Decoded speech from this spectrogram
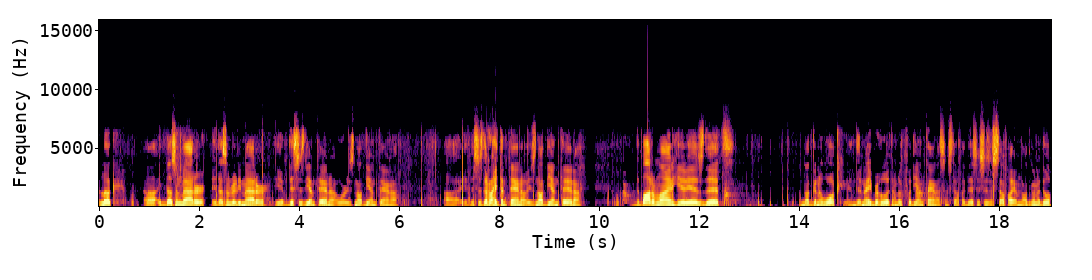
look, uh, it doesn't matter. It doesn't really matter if this is the antenna or is not the antenna. Uh, if this is the right antenna or is not the antenna. The bottom line here is that I'm not gonna walk in the neighborhood and look for the antennas and stuff like this. This is the stuff I am not gonna do.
